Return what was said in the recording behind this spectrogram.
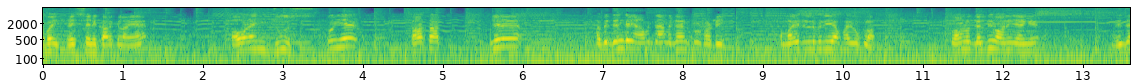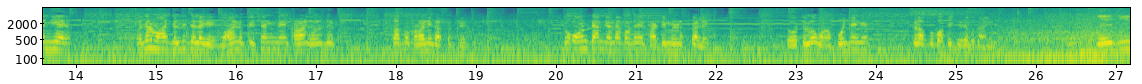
तो भाई फ्रिज से निकाल के लाए हैं। ऑरेंज जूस तो ये साथ साथ, ये अभी दिन का यहाँ पर टाइम बचा टू थर्टी हमारी डिलीवरी है फाइव ओ क्लाक तो हम लोग जल्दी वहाँ नहीं जाएँगे। रीज़न ये है, अगर वहाँ जल्दी चले गए, वहाँ लोकेशन में खड़ा ज़्यादा देर तो आपको खड़ा नहीं कर सकते। तो ऑन टाइम जाना पड़ता है थर्टी मिनट्स पहले। तो चलो वहाँ पहुँचेंगे, फिर आपको बाकी चीज़ें बताएँगे। जी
